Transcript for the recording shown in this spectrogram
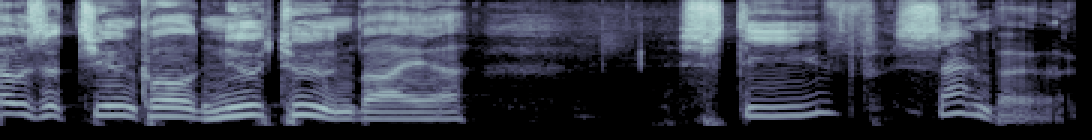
That was a tune called New Tune by uh, Steve Sandberg.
